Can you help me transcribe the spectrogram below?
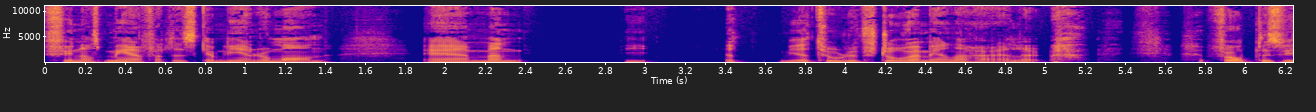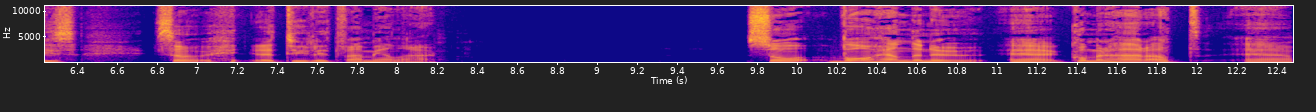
finnas med för att det ska bli en roman. Eh, men jag, jag, tror du förstår vad jag menar här, eller förhoppningsvis så är det tydligt vad jag menar här. Så vad händer nu? Eh, kommer det här att eh,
